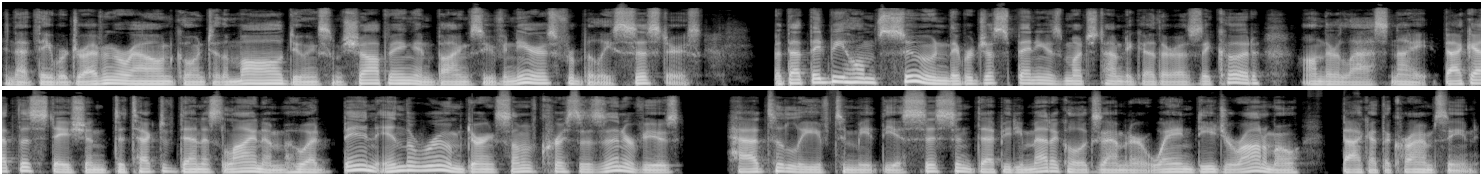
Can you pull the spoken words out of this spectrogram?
and that they were driving around, going to the mall, doing some shopping, and buying souvenirs for Billy's sisters but that they'd be home soon. They were just spending as much time together as they could on their last night. Back at the station, Detective Dennis Lynham, who had been in the room during some of Chris's interviews, had to leave to meet the assistant deputy medical examiner, Wayne DiGeronimo, back at the crime scene.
